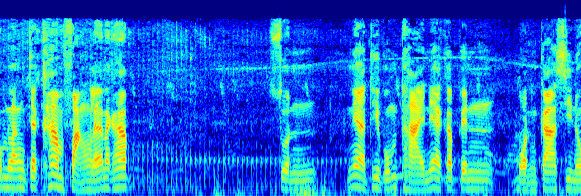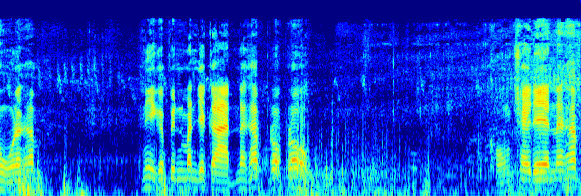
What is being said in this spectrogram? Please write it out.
กำลังจะข้ามฝั่งแล้วนะครับ ส่วนเนี่ยที่ผมถ่ายเนี่ยก็เป็นบ่อนคาสิโนนะครับ นี่ก็เป็นบรรยากาศนะครับ รอบๆ ของชายแดนนะครับ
